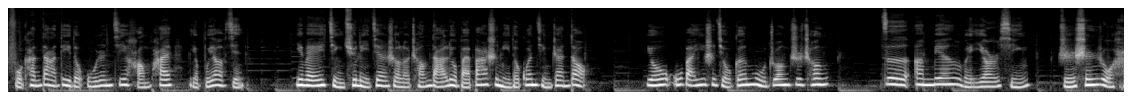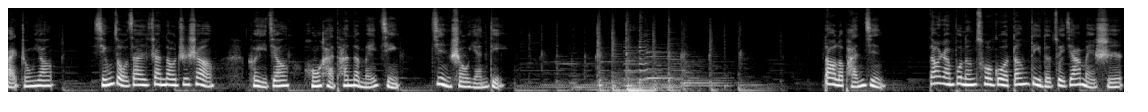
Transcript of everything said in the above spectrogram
俯瞰大地的无人机航拍也不要紧，因为景区里建设了长达六百八十米的观景栈道，由五百一十九根木桩支撑，自岸边逶迤而行，直深入海中央。行走在栈道之上，可以将红海滩的美景尽收眼底。到了盘锦，当然不能错过当地的最佳美食。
